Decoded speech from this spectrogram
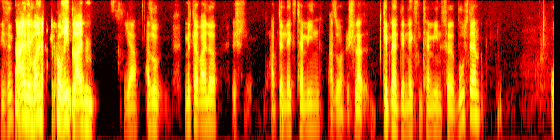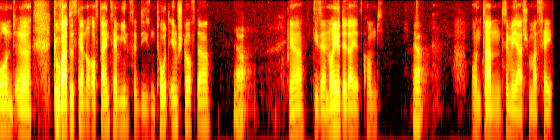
Wir sind Nein, wir Dinge. wollen in der Euphorie bleiben. Ja, also mittlerweile, ich habe demnächst Termin, also ich gebe mir den nächsten Termin für Booster. Und äh, du wartest ja noch auf deinen Termin für diesen Totimpfstoff da. Ja, Ja, dieser neue, der da jetzt kommt. ja. Und dann sind wir ja schon mal safe.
